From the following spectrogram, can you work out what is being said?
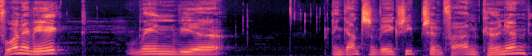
vorne weg, wenn wir den ganzen Weg 17 fahren können,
